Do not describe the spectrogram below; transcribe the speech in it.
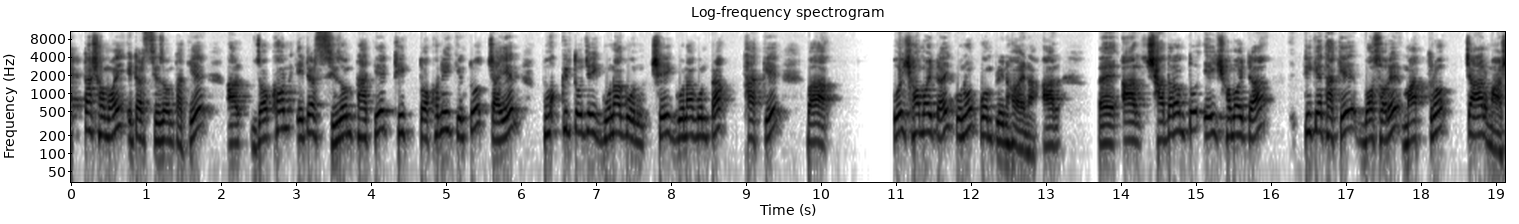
একটা সময় এটার সিজন থাকে। আর যখন এটার সিজন থাকে, ঠিক তখনই কিন্তু চায়ের প্রকৃত যেই গুণাগুণ, সেই গুণাগুণটা থাকে বা ওই সময়টায় কোনো কমপ্লেন হয় না। আর আর সাধারণত এই সময়টা টিকে থাকে বছরে মাত্র চার মাস।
